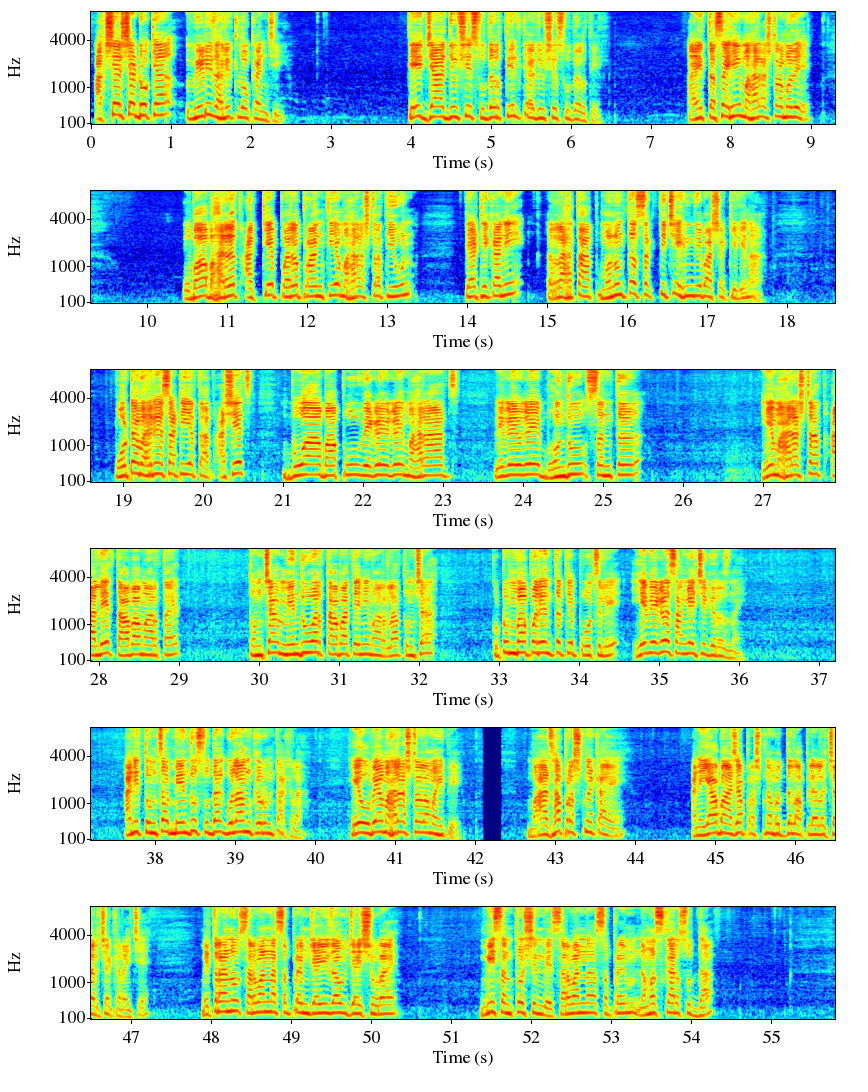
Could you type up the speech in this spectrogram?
अक्षरशः डोक्या विडी झालीत लोकांची. ते ज्या दिवशी सुधरतील त्या दिवशी सुधरतील. आणि तसंही महाराष्ट्रामध्ये उभा भारत अख्खे परप्रांतीय महाराष्ट्रात येऊन त्या ठिकाणी राहतात. म्हणून तर सक्तीची हिंदी भाषा केली ना. पोट भरण्यासाठी येतात. असेच बुवा बापू वेगळे वेगळे महाराज वेगळे वेगळे भोंदू संत हे महाराष्ट्रात आले ताबा मारतायत. तुमच्या मेंदूवर ताबा त्यांनी मारला. तुमच्या कुटुंबापर्यंत ते पोचले. हे वेगळं सांगायची गरज नाही. आणि तुमचा मेंदू सुद्धा गुलाम करून टाकला. हे उभ्या महाराष्ट्राला माहिती आहे. माझा प्रश्न काय आणि या माझ्या प्रश्नाबद्दल आपल्याला चर्चा करायची आहे. मित्रांनो सर्वांना सप्रेम जय जाऊ जय शिवराय. मी संतोष शिंदे. सर्वांना सप्रेम नमस्कार सुद्धा.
